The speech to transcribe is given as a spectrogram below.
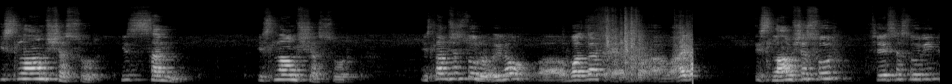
इस्लाम शसूर हिज सन इस्लाम शसूर Islam Shah Sur, you know, uh, was that uh, I don't, Islam Shah Sur, Sheikh Shasuri.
